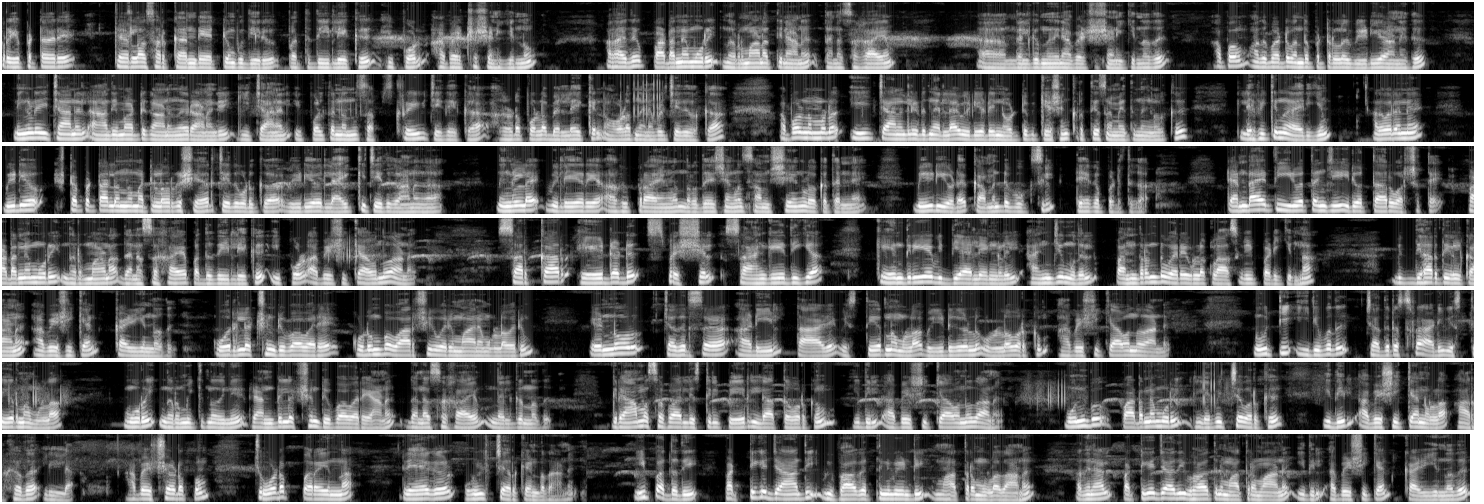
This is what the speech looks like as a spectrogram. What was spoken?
പ്രിയപ്പെട്ടവരെ കേരള സർക്കാരിന്റെ ഏറ്റവും പുതിയൊരു പദ്ധതിയിലേക്ക് ഇപ്പോൾ അപേക്ഷ ക്ഷണിക്കുന്നു. അതായത് പഠനമുറി നിർമ്മാണത്തിനാണ് ധനസഹായം നൽകുന്നതിന് അപേക്ഷ ക്ഷണിക്കുന്നത്. അപ്പം അതുമായിട്ട് ബന്ധപ്പെട്ടുള്ള വീഡിയോ ആണിത്. നിങ്ങൾ ഈ ചാനൽ ആദ്യമായിട്ട് കാണുന്നവരാണെങ്കിൽ ഈ ചാനൽ ഇപ്പോൾ തന്നെ ഒന്ന് സബ്സ്ക്രൈബ് ചെയ്തേക്കുക. അതോടൊപ്പമുള്ള ബെല്ലൈക്കൻ ഓളം എനബിൾ ചെയ്ത് വെക്കുക. അപ്പോൾ നമ്മൾ ഈ ചാനലിൽ ഇടുന്ന എല്ലാ വീഡിയോയുടെയും നോട്ടിഫിക്കേഷൻ കൃത്യസമയത്ത് നിങ്ങൾക്ക് ലഭിക്കുന്നതായിരിക്കും. അതുപോലെ തന്നെ വീഡിയോ ഇഷ്ടപ്പെട്ടാലൊന്ന് മറ്റുള്ളവർക്ക് ഷെയർ ചെയ്ത് കൊടുക്കുക വീഡിയോ ലൈക്ക് ചെയ്ത് കാണുക. നിങ്ങളുടെ വിലയേറിയ അഭിപ്രായങ്ങളും നിർദ്ദേശങ്ങളും സംശയങ്ങളും ഒക്കെ തന്നെ വീഡിയോയുടെ കമന്റ് ബോക്സിൽ രേഖപ്പെടുത്തുക. രണ്ടായിരത്തി ഇരുപത്തഞ്ച് ഇരുപത്താറ് വർഷത്തെ പഠനമുറി നിർമ്മാണ ധനസഹായ പദ്ധതിയിലേക്ക് ഇപ്പോൾ അപേക്ഷിക്കാവുന്നതാണ്. സർക്കാർ എയ്ഡഡ് സ്പെഷ്യൽ സാങ്കേതിക കേന്ദ്രീയ വിദ്യാലയങ്ങളിൽ അഞ്ച് മുതൽ പന്ത്രണ്ട് വരെയുള്ള ക്ലാസ്സുകളിൽ പഠിക്കുന്ന വിദ്യാർത്ഥികൾക്കാണ് അപേക്ഷിക്കാൻ കഴിയുന്നത്. ഒരു ലക്ഷം രൂപ വരെ കുടുംബ വാർഷിക വരുമാനമുള്ളവരും എണ്ണൂറ് ചതുരശ്ര അടിയിൽ താഴെ വിസ്തീർണമുള്ള വീടുകൾ ഉള്ളവർക്കും അപേക്ഷിക്കാവുന്നതാണ്. നൂറ്റി ഇരുപത് ചതുരശ്ര അടി വിസ്തീർണമുള്ള മുറി നിർമ്മിക്കുന്നതിന് രണ്ട് ലക്ഷം രൂപ വരെയാണ് ധനസഹായം നൽകുന്നത്. ഗ്രാമസഭാ ലിസ്റ്റിൽ പേരില്ലാത്തവർക്കും ഇതിൽ അപേക്ഷിക്കാവുന്നതാണ്. മുൻപ് പഠനമുറി ലഭിച്ചവർക്ക് ഇതിൽ അപേക്ഷിക്കാനുള്ള അർഹത ഇല്ല. അപേക്ഷയോടൊപ്പം ചുവടെ പറയുന്ന രേഖകൾ ഉൾച്ചേർക്കേണ്ടതാണ്. ഈ പദ്ധതി പട്ടികജാതി വിഭാഗത്തിന് വേണ്ടി മാത്രമുള്ളതാണ്. അതിനാൽ പട്ടികജാതി വിഭാഗത്തിന് മാത്രമാണ് ഇതിൽ അപേക്ഷിക്കാൻ കഴിയുന്നത്.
